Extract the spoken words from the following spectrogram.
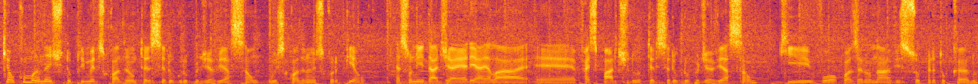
que é o comandante do primeiro esquadrão, terceiro grupo de aviação, o Esquadrão Escorpião. Essa unidade aérea ela é, faz parte do terceiro grupo de aviação, que voa com as aeronaves Super Tucano.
